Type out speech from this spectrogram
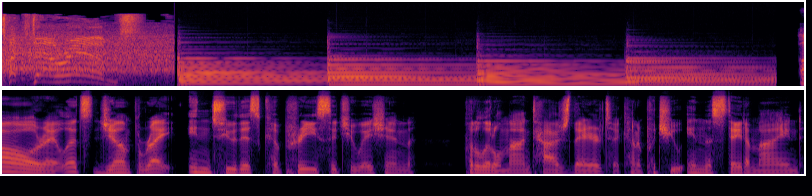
Touchdown Rams. All right, let's jump right into this Kapri situation. Put a little montage there to kind of put you in the state of mind.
